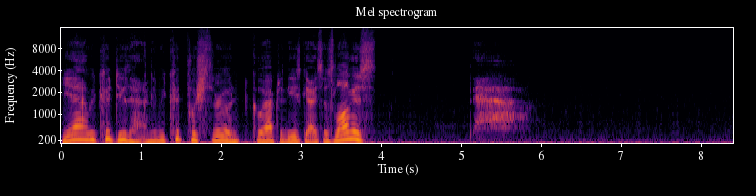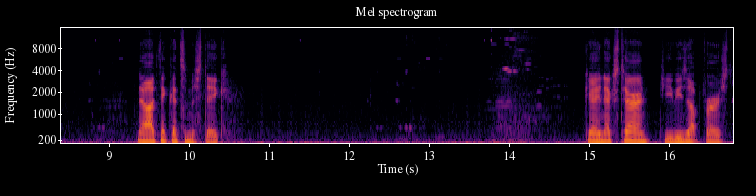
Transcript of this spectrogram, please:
Yeah, we could do that. I mean, we could push through and go after these guys as long as. No, I think that's a mistake. Okay, next turn. GB's up first.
